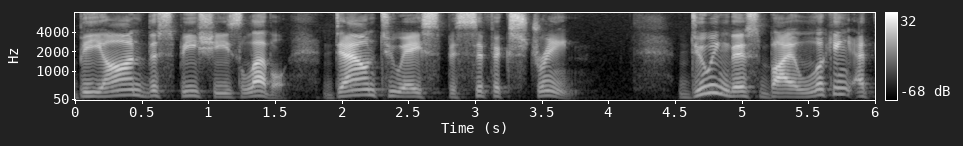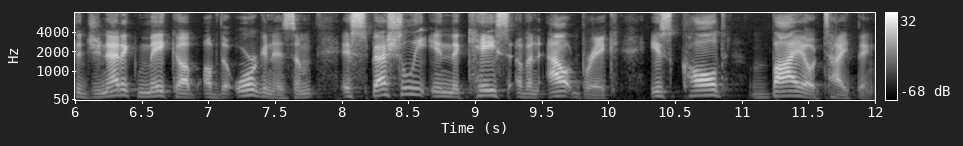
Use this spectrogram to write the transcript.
beyond the species level, down to a specific strain. Doing this by looking at the genetic makeup of the organism, especially in the case of an outbreak, is called biotyping.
